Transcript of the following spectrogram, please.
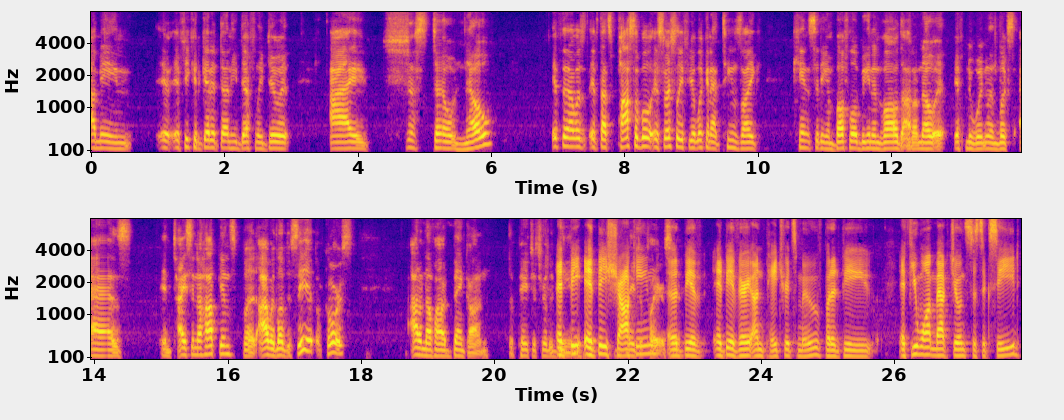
I mean, if, if he could get it done, he'd definitely do it. I just don't know if that was if that's possible, especially if you're looking at teams like Kansas City and Buffalo being involved. I don't know if, New England looks as enticing to Hopkins, but I would love to see it, of course. I don't know if I would bank on the Patriots really being It'd be it'd be shocking. It'd be a it'd be a very unpatriots move, but it'd be if you want Mac Jones to succeed,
